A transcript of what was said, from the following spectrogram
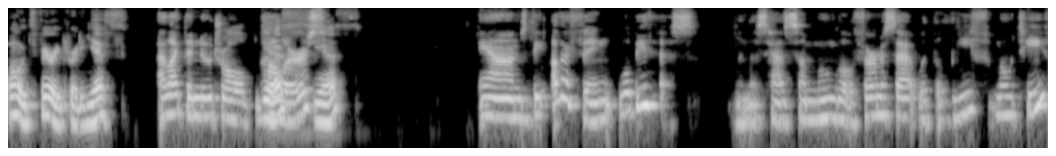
Oh, it's very pretty. Yes. I like the neutral Yes, colors. Yes. And the other thing will be this. And this has some Moonglow thermoset with the leaf motif.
